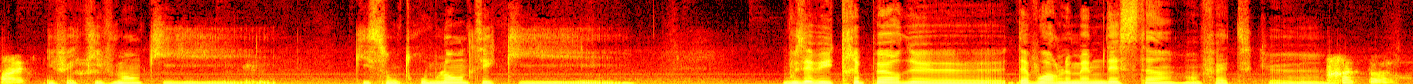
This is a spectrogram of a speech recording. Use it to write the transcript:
Ouais. effectivement qui qui sont troublantes et qui vous avez eu très peur de d'avoir le même destin en fait que Très peur.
